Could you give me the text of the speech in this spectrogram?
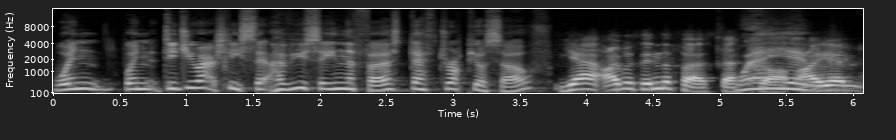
When when did you actually see, have you seen the first Death Drop yourself? Yeah, I was in the first Death Were Drop. you? I um,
